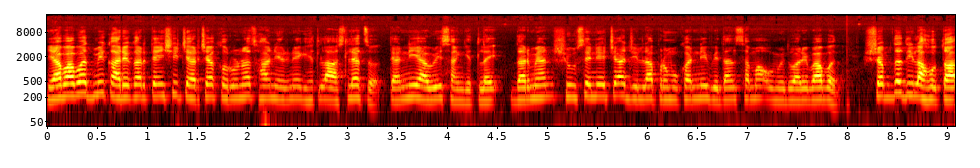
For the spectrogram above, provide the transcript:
याबाबत मी कार्यकर्त्यांशी चर्चा करूनच हा निर्णय घेतला असल्याचं त्यांनी यावेळी सांगितलंय. दरम्यान शिवसेनेच्या जिल्हा प्रमुखांनी विधानसभा उमेदवारीबाबत शब्द दिला होता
